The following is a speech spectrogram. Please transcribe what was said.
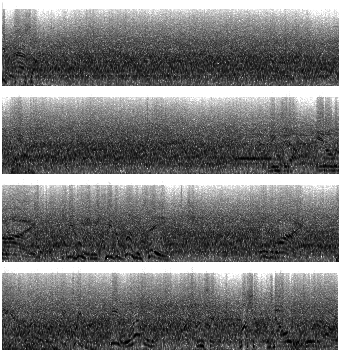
Quick pass up. Brings it up. In over the line. Khabibulin made the brilliant save. Over the line. He gets run over by Draper. He leveled him. Up through center. Russia is now over 2 on the power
